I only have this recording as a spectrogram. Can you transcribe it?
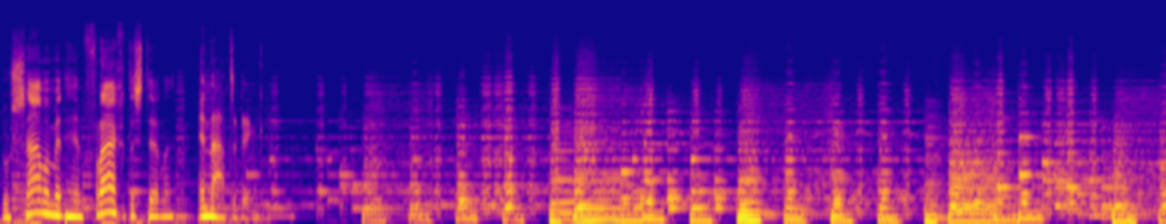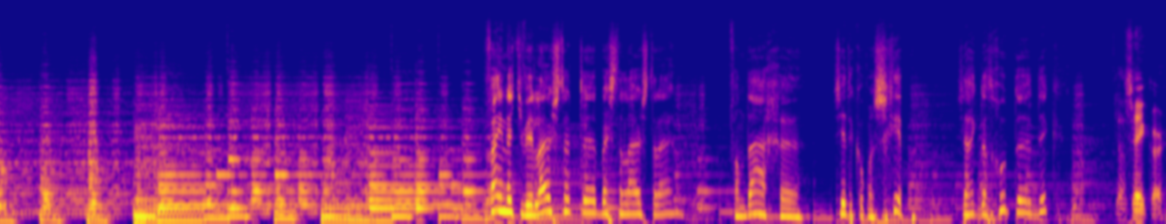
door samen met hen vragen te stellen en na te denken. Fijn dat je weer luistert, eh, beste luisteraar. Vandaag uh, zit ik op een schip. Zeg ik dat goed, uh, Dick? Jazeker,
